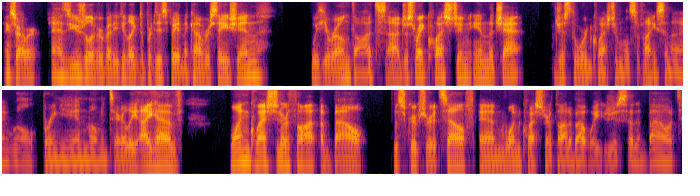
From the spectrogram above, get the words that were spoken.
Thanks, Robert. As usual, everybody, if you'd like to participate in the conversation with your own thoughts, uh, just write question in the chat. Just the word question will suffice, and I will bring you in momentarily. I have one question or thought about the scripture itself, and one question or thought about what you just said about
